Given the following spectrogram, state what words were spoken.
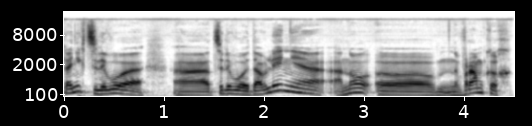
для них целевое, э, целевое давление, оно э, в рамках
